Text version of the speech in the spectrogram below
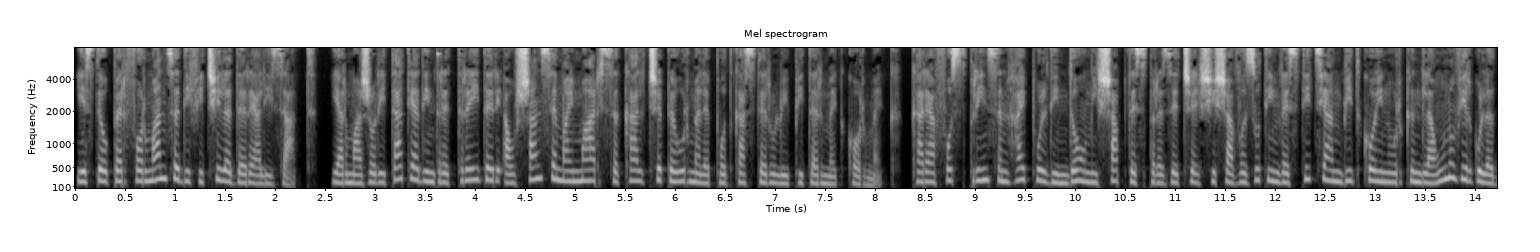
Este o performanță dificilă de realizat, iar majoritatea dintre traderi au șanse mai mari să calce pe urmele podcasterului Peter McCormack, care a fost prins în hype-ul din 2017 și și-a văzut investiția în Bitcoin urcând la 1,2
